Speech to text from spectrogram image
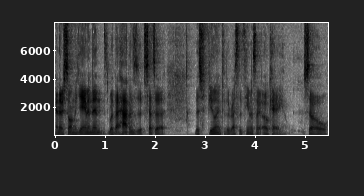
and they're still in the game. And then what that happens is it sets a this feeling through the rest of the team. It's like, okay, so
